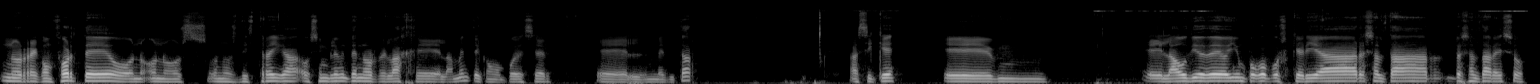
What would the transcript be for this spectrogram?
nos reconforte o, nos, nos, distraiga o simplemente nos relaje la mente, como puede ser el meditar. Así que em, el audio de hoy un poco pues quería resaltar, resaltar eso,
